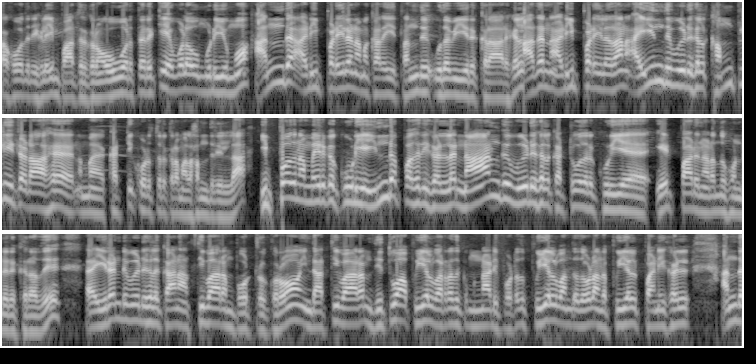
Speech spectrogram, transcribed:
சகோதரிகளையும் பார்த்திருக்கிறோம். ஒவ்வொருத்தருக்கு எவ்வளவு முடியுமோ அந்த அடிப்படையில் நமக்கு அதை தந்து உதவி இருக்கிறார்கள். அதன் அடிப்படையில் தான் ஐந்து வீடுகள் கம்ப்ளீட்டடாக நம்ம கட்டி கொடுத்திருக்கிறோம் அலமதுல்லா இப்போது நம்ம இருக்கக்கூடிய இந்த பகுதிகளில் நான்கு வீடுகள் கட்டுவது போடுவதற்குரிய ஏற்பாடு நடந்து கொண்டிருக்கிறது. இரண்டு வீடுகளுக்கான அத்திவாரம் போட்டிருக்கிறோம். இந்த அத்திவாரம் தித்வா புயல் வர்றதுக்கு முன்னாடி போட்டது. புயல் வந்ததோடு அந்த புயல் பணிகள் அந்த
